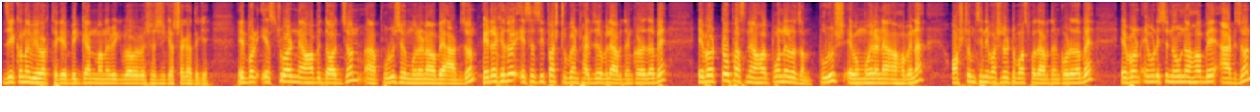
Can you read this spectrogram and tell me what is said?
যে কোনো বিভাগ থেকে, বিজ্ঞান, মানবিক বা ব্যবসা শিক্ষা শাখা থেকে। এরপর এস্টুয়ার্ড নেওয়া হবে দশজন পুরুষ এবং মহিলা নেওয়া হবে আটজন এটার ক্ষেত্রে SSC pass two point five zero পেলে আবেদন করা যাবে। এবার টোপাস নেওয়া হবে পনেরো জন, পুরুষ এবং মহিলা নেওয়া হবে না। অষ্টম শ্রেণি পাশ হলে টোপাস পদে আবেদন করা যাবে। এবং এমডিসি নৌ নেওয়া হবে আটজন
